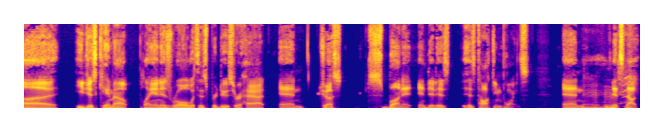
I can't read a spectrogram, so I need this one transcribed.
uh, he just came out playing his role with his producer hat and just spun it and did his his talking points. And mm-hmm. it's not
